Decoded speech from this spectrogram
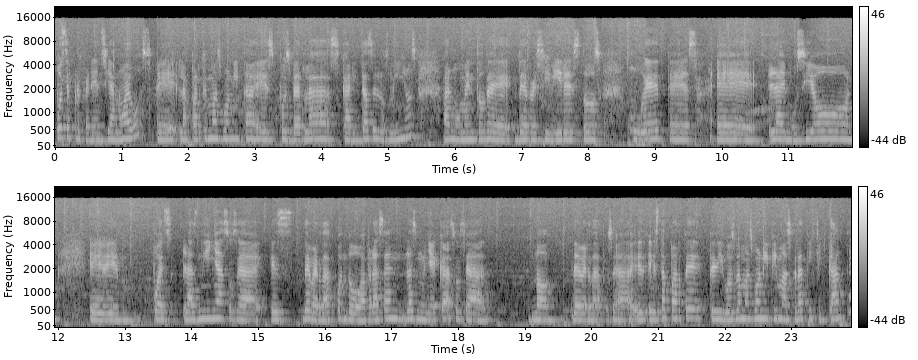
pues de preferencia nuevos. Eh, la parte más bonita es pues ver las caritas de los niños al momento de, de recibir estos juguetes, eh, la emoción, pues las niñas, o sea, es de verdad cuando abrazan las muñecas, o sea, no, de verdad, o sea, e, esta parte, te digo, es la más bonita y más gratificante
